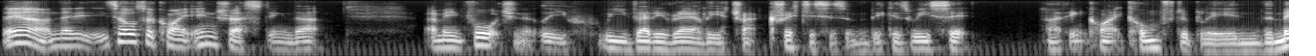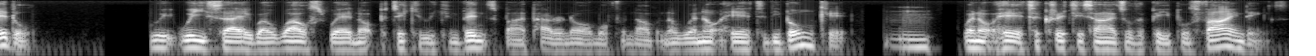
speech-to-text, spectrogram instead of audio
They are, and it's also quite interesting that, I mean, fortunately, we very rarely attract criticism because we sit, I think, quite comfortably in the middle. We we say, well, whilst we're not particularly convinced by paranormal phenomena, we're not here to debunk it. Mm. We're not here to criticise other people's findings.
